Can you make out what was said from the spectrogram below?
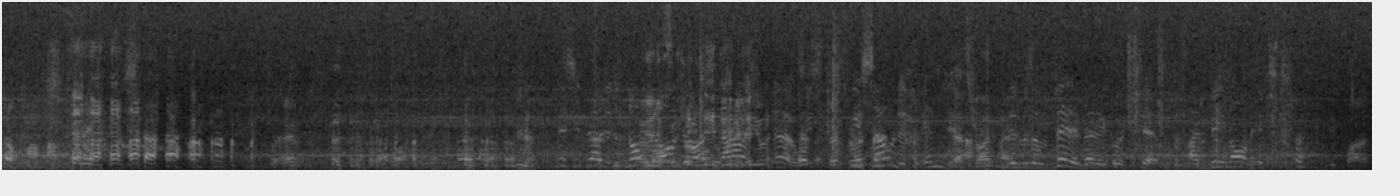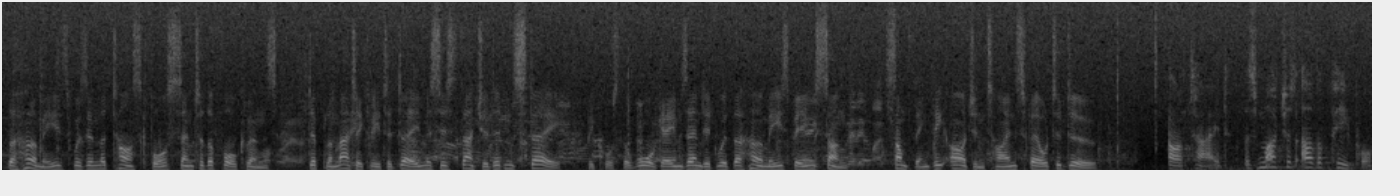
Oh, Mrs. Dodge, it's not long gone now, you know. We, we sold it to India. That's right, ma'am. It was a very, very good ship. I've been on it. The Hermes was in the task force sent to the Falklands. Diplomatically today, Mrs Thatcher didn't stay because the war games ended with the Hermes being sunk, something the Argentines failed to do. Apartheid, as much as other people.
